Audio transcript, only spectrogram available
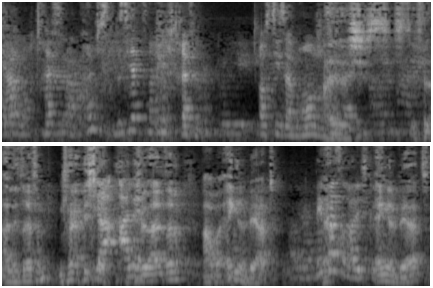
gerne noch treffen und konntest bis jetzt noch nicht treffen? Aus dieser Branche. Also ich, ich, ich will alle treffen. Ich, Ja, alle. Ich will alle treffen. Aber Engelbert. Den ja, hast du noch nicht getroffen. Engelbert,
